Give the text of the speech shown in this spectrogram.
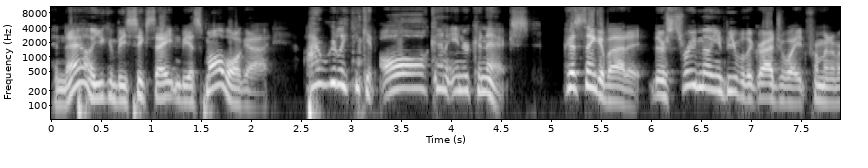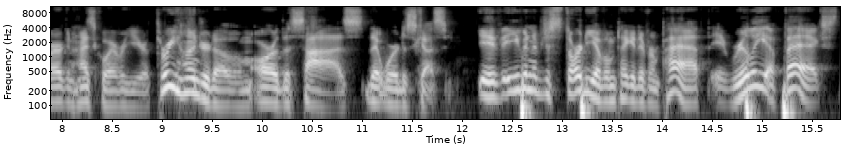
And now you can be six eight and be a small ball guy. I really think it all kind of interconnects. Because think about it. There's 3 million people that graduate from an American high school every year. 300 of them are the size that we're discussing. If even if just 30 of them take a different path, it really affects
